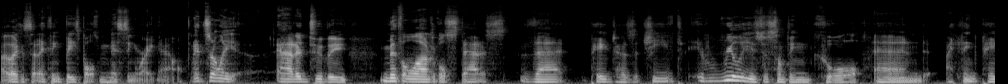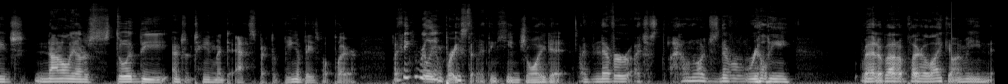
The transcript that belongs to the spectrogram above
like I said, I think baseball's missing right now. It's certainly added to the mythological status that Paige has achieved. It really is just something cool. And I think Paige not only understood the entertainment aspect of being a baseball player, but I think he really embraced it. I think he enjoyed it. I've never, I just, I don't know, I just never really read about a player like him. I mean,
